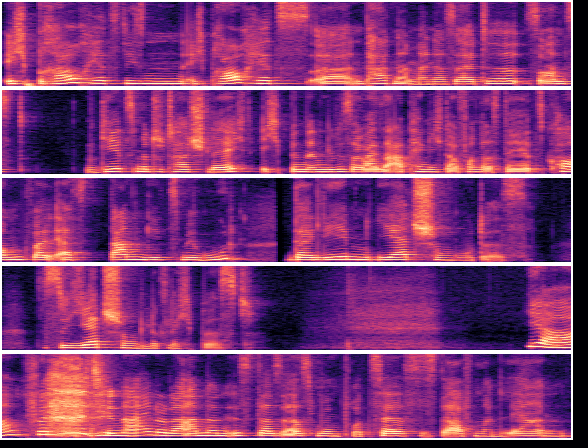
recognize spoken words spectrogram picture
ich brauche jetzt diesen, ich brauche jetzt äh, einen Partner an meiner Seite, sonst geht es mir total schlecht. Ich bin in gewisser Weise abhängig davon, dass der jetzt kommt, weil erst dann geht es mir gut. Dein Leben jetzt schon gut ist dass du jetzt schon glücklich bist. Ja, für den einen oder anderen ist das erstmal ein Prozess, das darf man lernen.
